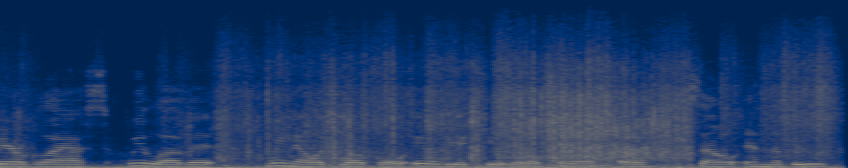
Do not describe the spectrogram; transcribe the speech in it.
barrel glass. We love it. We know it's local. It'll be a cute little sale or sell in the booth.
